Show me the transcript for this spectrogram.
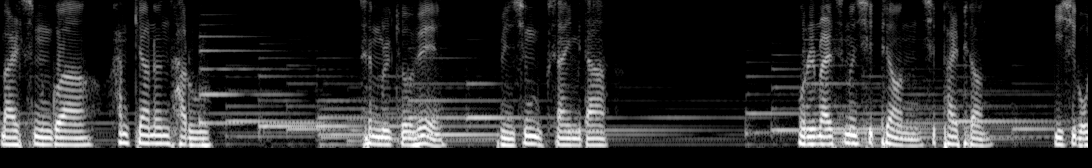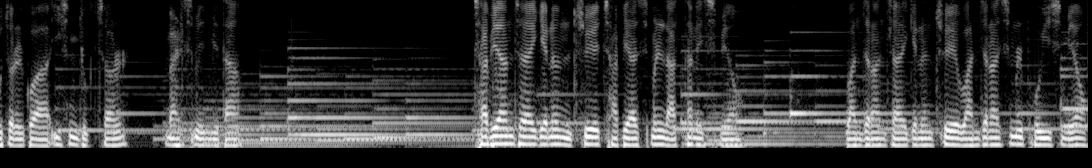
말씀과 함께하는 하루 샘물교회 민식 목사입니다. 오늘 말씀은 시편 18편 25절과 26절 말씀입니다. 자비한 자에게는 주의 자비하심을 나타내시며 완전한 자에게는 주의 완전하심을 보이시며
